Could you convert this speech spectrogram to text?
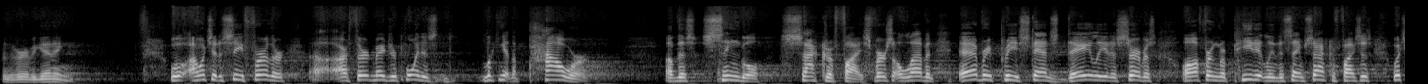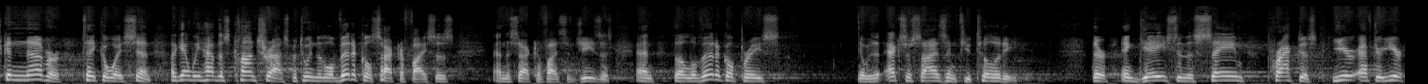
from the very beginning. Well, I want you to see further, uh, our third major point is looking at the power of this single sacrifice. Verse 11 Every priest stands daily at a service, offering repeatedly the same sacrifices, which can never take away sin. Again, we have this contrast between the Levitical sacrifices and the sacrifice of Jesus. And the Levitical priests, it was an exercise in futility. They're engaged in the same practice year after year,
